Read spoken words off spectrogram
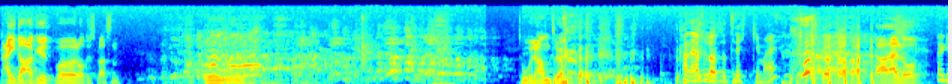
Nei, i dag ute på Rådhusplassen. Toran, tror jeg. Kan jeg få lov til å trekke meg? Ja, det er lov. Ok,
